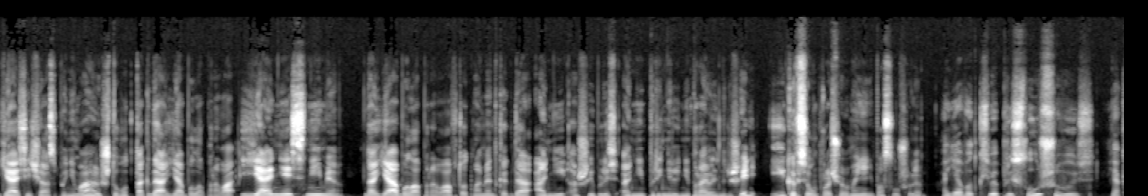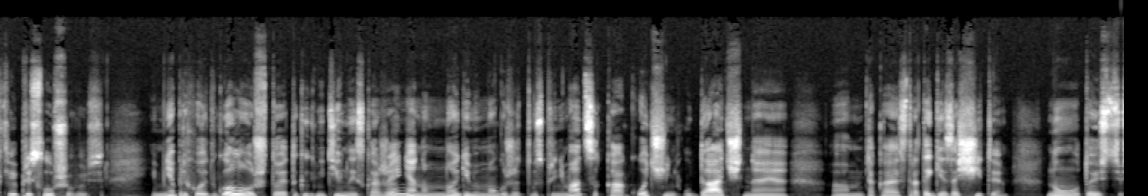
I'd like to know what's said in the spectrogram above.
я сейчас понимаю, что вот тогда я была права, и я не с ними. Да, я была права в тот момент, когда они ошиблись, они приняли неправильное решение и, ко всему прочему, меня не послушали. А я вот к тебе прислушиваюсь, я к тебе прислушиваюсь. И мне приходит в голову, что это когнитивное искажение, оно многими может восприниматься как очень удачное такая стратегия защиты. Ну, то есть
